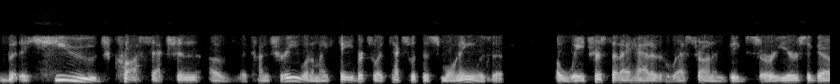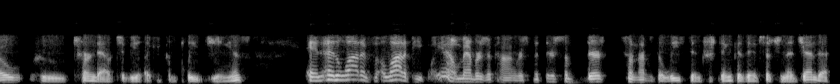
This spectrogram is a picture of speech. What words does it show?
but a huge cross section of the country. One of my favorites, who I texted with this morning, was a, a waitress that I had at a restaurant in Big Sur years ago who turned out to be like a complete genius. And, and a lot of a lot of people, you know, members of Congress, but there's some there's sometimes the least interesting because they have such an agenda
